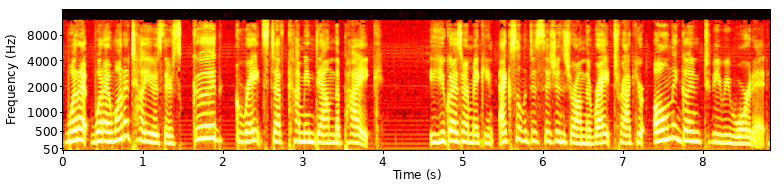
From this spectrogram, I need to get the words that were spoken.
what I, what I want to tell you is there's good, great stuff coming down the pike. You guys are making excellent decisions. You're on the right track. You're only going to be rewarded,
